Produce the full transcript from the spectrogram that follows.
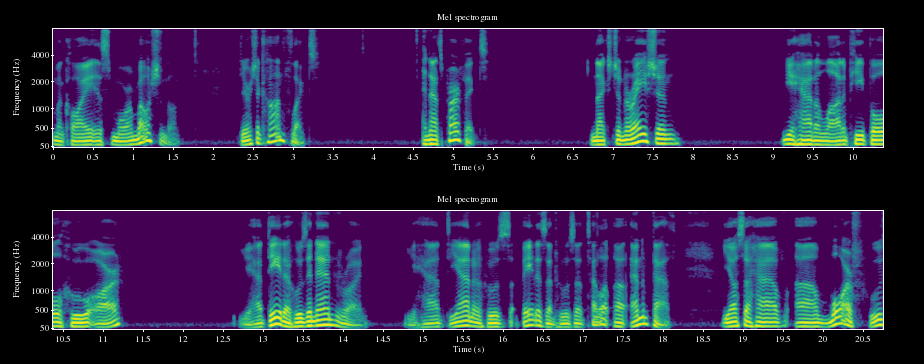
McCoy is more emotional. There's a conflict. And that's perfect. Next generation, you had a lot of people who are. You had Data, who's an android. You had Deanna, who's a Betazed, who's a tele, uh, empath. You also have um, Worf, who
